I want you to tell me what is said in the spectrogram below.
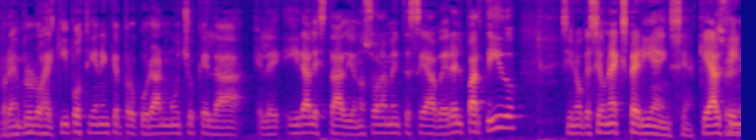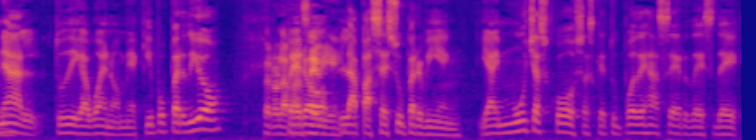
Por ejemplo, los equipos tienen que procurar mucho que la, el ir al estadio no solamente sea ver el partido, sino que sea una experiencia. Que al Sí. final tú digas, bueno, mi equipo perdió, Pero la pero pasé bien. la pasé súper bien. Y hay muchas cosas que tú puedes hacer desde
